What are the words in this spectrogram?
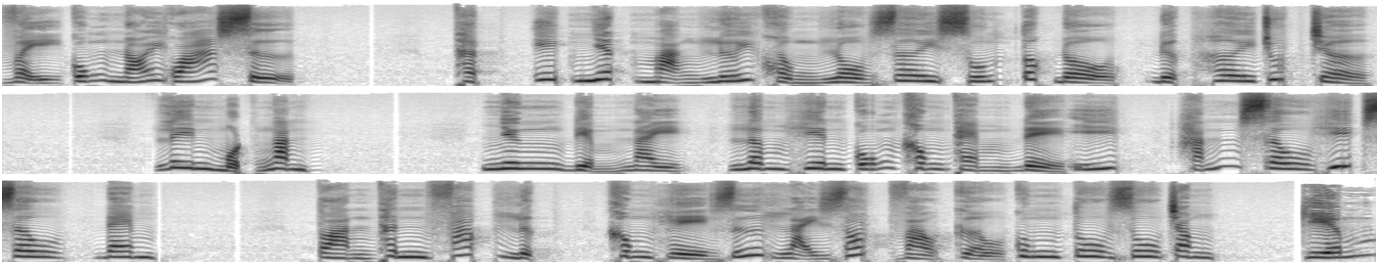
vậy cũng nói quá sự. Thật ít nhất mạng lưới khổng lồ rơi xuống tốc độ, được hơi chút chờ. Lên một ngăn. Nhưng điểm này, Lâm Hiên cũng không thèm để ý, hắn sâu hít sâu, đem. Toàn thân pháp lực, không hề giữ lại rót vào cửa cung tu du trong. Kiếm,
